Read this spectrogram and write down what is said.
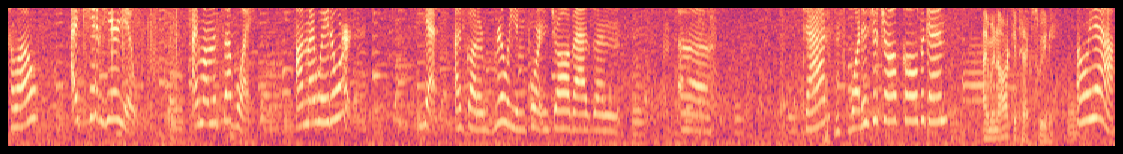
Hello? I can't hear you. I'm on the subway, on my way to work. Yes, I've got a really important job as an. Uh. Dad, what is your job called again? I'm an architect, sweetie. Oh, yeah.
